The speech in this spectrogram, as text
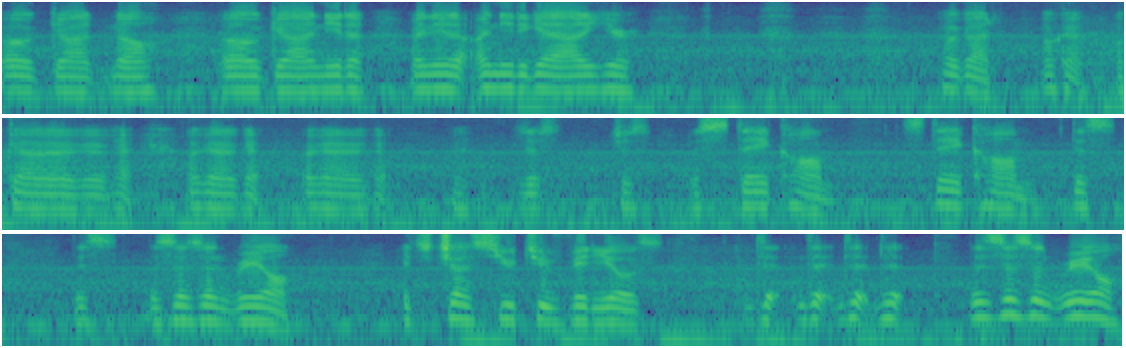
Oh, God, no. Oh, God, I need to, I need to, I need to get out of here. Oh God. Okay. Okay. Okay. Okay. Okay. Okay. Okay. Okay. Just. Just. Just stay calm. Stay calm. This. This. This isn't real. It's just YouTube videos. D d this isn't real.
